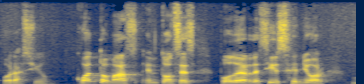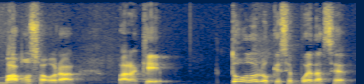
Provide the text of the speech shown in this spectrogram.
oración. ¿Cuánto más entonces poder decir, Señor, vamos a orar para que todo lo que se pueda hacer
